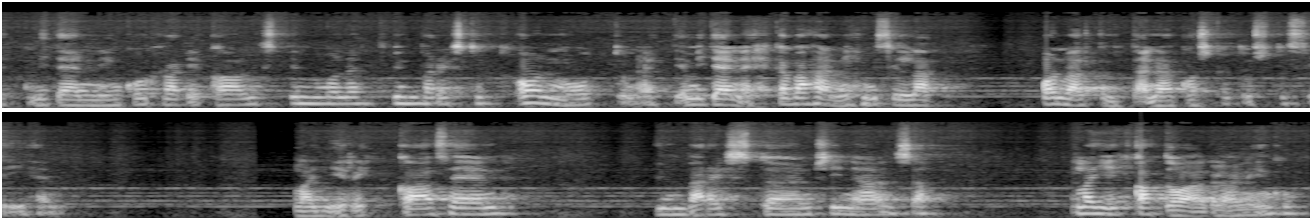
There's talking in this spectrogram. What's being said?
Että miten niin kuin radikaalisti monet ympäristöt on muuttuneet ja miten ehkä vähän ihmisillä on välttämättä enää kosketusta siihen lajirikkaaseen ympäristöön sinänsä. Lajit katoaa kyllä niin kuin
